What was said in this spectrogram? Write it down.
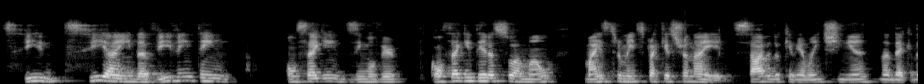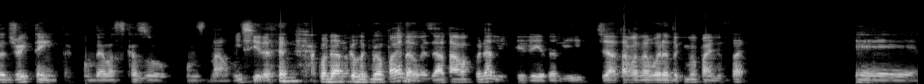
se, se ainda vivem, tem, conseguem desenvolver, conseguem ter a sua mão mais instrumentos para questionar ele, sabe? Do que minha mãe tinha na década de 80, quando ela se casou. Não, mentira. quando ela se casou com meu pai, não, mas ela estava por ali, vivendo ali, já estava namorando com meu pai nessa época. É,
